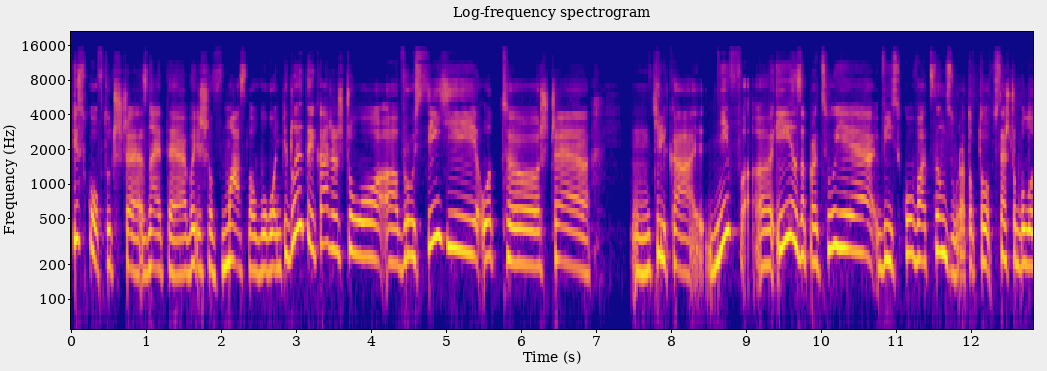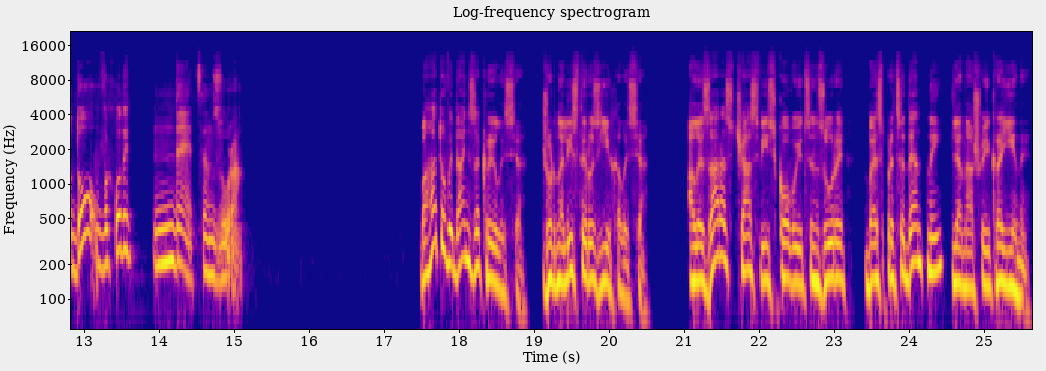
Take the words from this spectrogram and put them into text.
Пісков тут ще знаєте вирішив масло в вогонь підлити і каже, що е, в Росії от е, ще кілька днів е, і запрацює військова цензура. Тобто, все, що було до, виходить не цензура. Багато видань закрилися, журналісти роз'їхалися. Але зараз час військової цензури безпрецедентний для нашої країни.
